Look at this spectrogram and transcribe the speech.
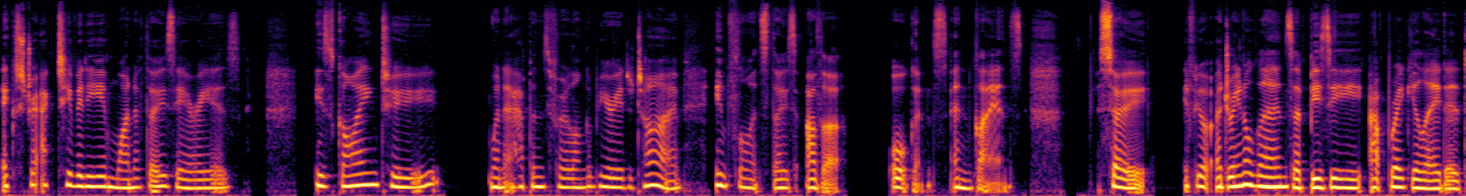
extra activity in one of those areas is going to, when it happens for a longer period of time, influence those other organs and glands. So, if your adrenal glands are busy, upregulated,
